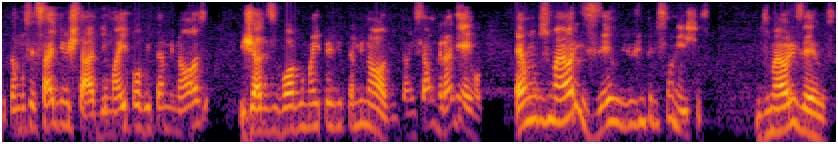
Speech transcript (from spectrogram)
Então, você sai de um estado de uma hipovitaminose e já desenvolve uma hipervitaminose. Então, isso é um grande erro. É um dos maiores erros dos nutricionistas. Um dos maiores erros.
